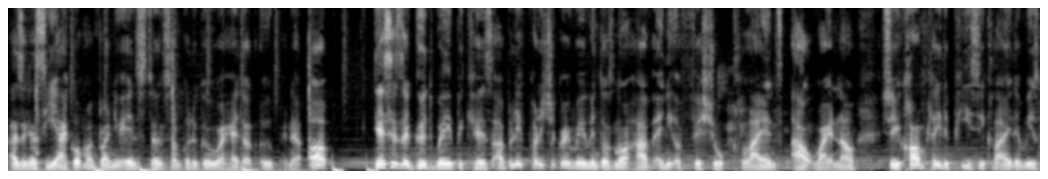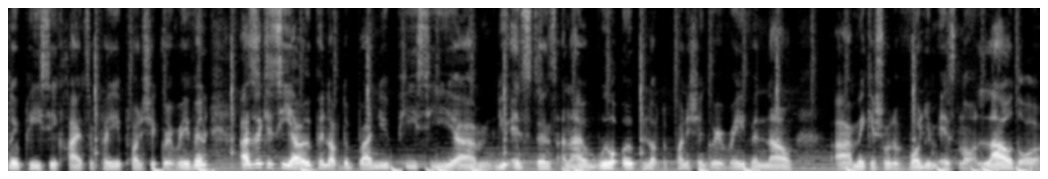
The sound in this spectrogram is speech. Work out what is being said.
As you can see, I got my brand new instance. So I'm going to go ahead and open it up. This is a good way because I believe Punisher Gray Raven does not have any official clients out right now. So you can't play the PC client. There is no PC client to play Punisher Gray Raven. As you can see, I opened up the brand new PC um, new instance and I will open up the Punishing Gray Raven now uh, making sure the volume is not loud or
